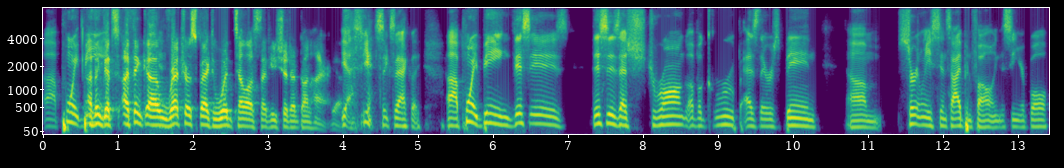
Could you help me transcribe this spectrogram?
uh point being I think that's. I think uh, retrospect would tell us that he should have gone higher. Yes. Yes, yes, exactly. Uh, point being, this is this is as strong of a group as there's been, um, certainly since I've been following the Senior Bowl,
